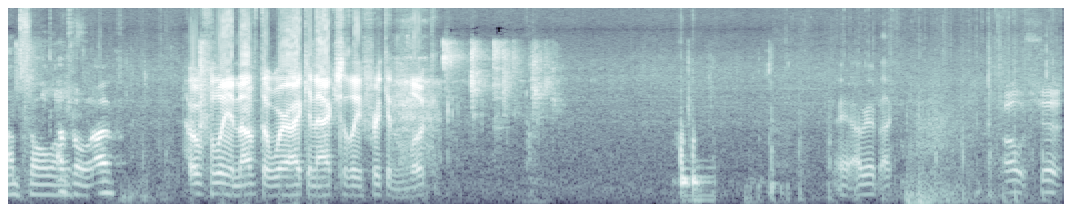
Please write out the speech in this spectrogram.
I'm so I'm alive. so alive. hopefully enough to where I can actually freaking look. Hey, I'll be right back. Oh shit.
